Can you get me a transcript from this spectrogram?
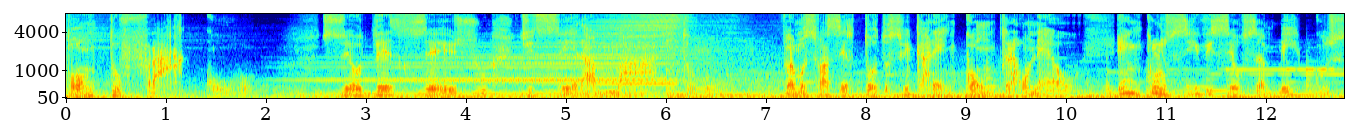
ponto fraco. Seu desejo de ser amado. Vamos fazer todos ficarem contra o Neo, inclusive seus amigos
